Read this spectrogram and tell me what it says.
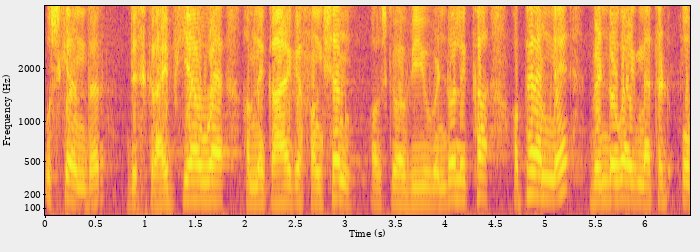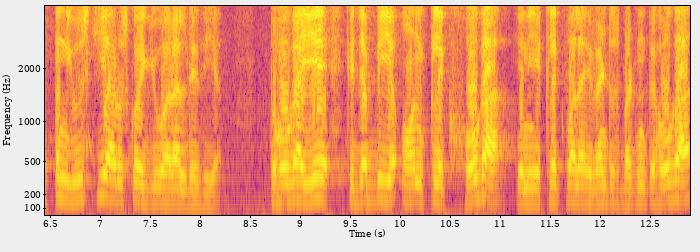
اس کے اندر ڈسکرائب کیا ہوا ہے۔ ہم نے کہا ہے کہ فنکشن اور اس کے بعد وی یو ونڈو لکھا اور پھر ہم نے ونڈو کا ایک میتھڈ اوپن یوز کیا اور اس کو ایک یو آر ایل دے دیا۔ تو ہوگا یہ کہ جب بھی یہ آن کلک ہوگا یعنی یہ کلک والا ایونٹ اس بٹن پہ ہوگا،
